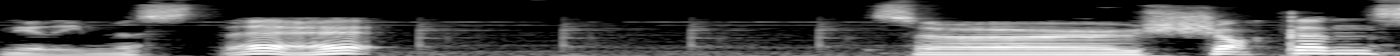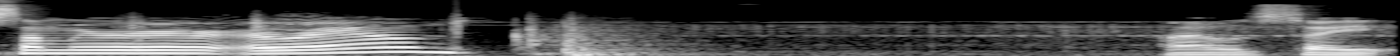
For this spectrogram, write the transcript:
Nearly missed that. So, shotgun somewhere around? I would say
